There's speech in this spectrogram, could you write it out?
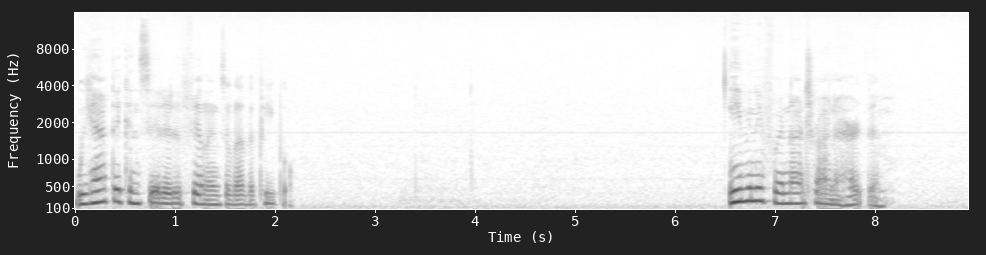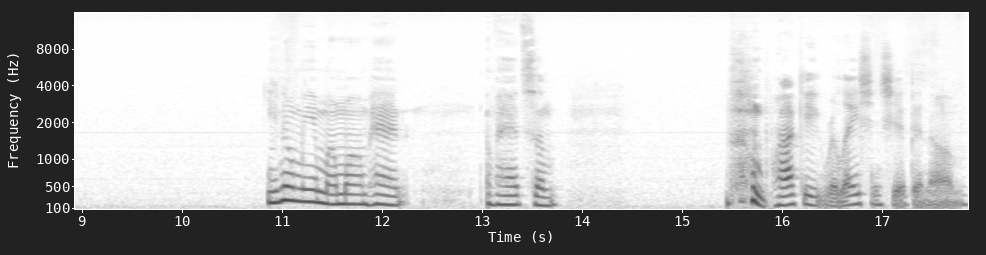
We have to consider the feelings of other people. Even if we're not trying to hurt them. You know, me and my mom had, I've had some rocky relationship, and um,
